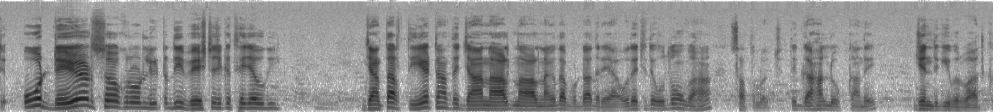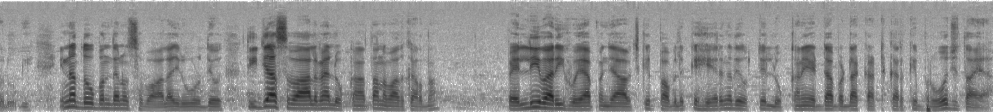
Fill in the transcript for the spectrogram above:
ਤੇ ਉਹ 150 ਕਰੋੜ ਲੀਟਰ ਦੀ ਵੇਸਟੇਜ ਕਿੱਥੇ ਜਾਊਗੀ? ਜਾਂ ਧਰਤੀ ਹੇਠਾਂ ਤੇ ਜਾਂ ਨਾਲ ਨਾਲ ਲੰਘਦਾ ਬੁੱਢਾ ਦਰਿਆ, ਉਹਦੇ ਚ ਤੇ ਉਦੋਂ ਗਾਹਾਂ ਸਤਲੁਜ ਤੇ ਗਾਹਾਂ ਲੋਕਾਂ ਦੇ ਜ਼ਿੰਦਗੀ ਬਰਬਾਦ ਕਰੂਗੀ। ਇਹਨਾਂ ਦੋ ਬੰਦਿਆਂ ਨੂੰ ਸਵਾਲ ਆ, ਜ਼ਰੂਰ ਦਿਓ। ਤੀਜਾ ਸਵਾਲ ਮੈਂ ਲੋਕਾਂ ਦਾ ਧੰਨਵਾਦ ਕਰਦਾ। ਪਹਿਲੀ ਵਾਰੀ ਹੋਇਆ ਪੰਜਾਬ 'ਚ ਕਿ ਪਬਲਿਕ ਹੀਅਰਿੰਗ ਦੇ ਉੱਤੇ ਲੋਕਾਂ ਨੇ ਐਡਾ ਵੱਡਾ ਇਕੱਠ ਕਰਕੇ ਵਿਰੋਧ ਜਤਾਇਆ।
